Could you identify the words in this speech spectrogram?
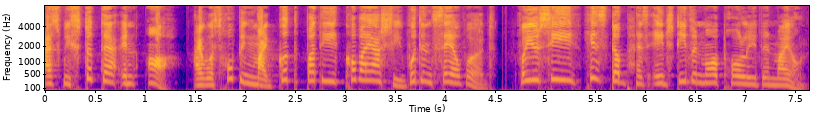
As we stood there in awe, I was hoping my good buddy Kobayashi wouldn't say a word. For you see, his dub has aged even more poorly than my own.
